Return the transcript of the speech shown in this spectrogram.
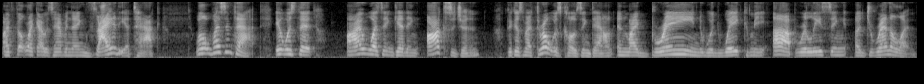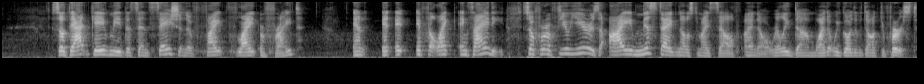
I felt like I was having an anxiety attack. Well, it wasn't that. It was that I wasn't getting oxygen because my throat was closing down and my brain would wake me up releasing adrenaline. So that gave me the sensation of fight, flight, or fright. And it, it, it felt like anxiety. So for a few years, I misdiagnosed myself. I know, really dumb. Why don't we go to the doctor first?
